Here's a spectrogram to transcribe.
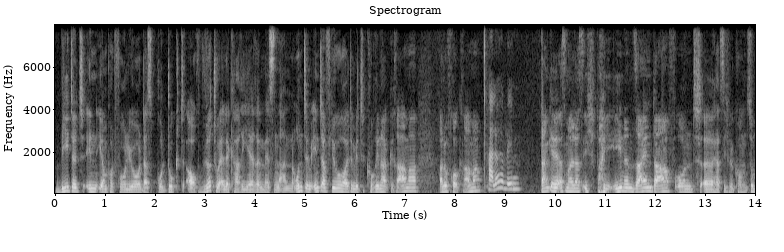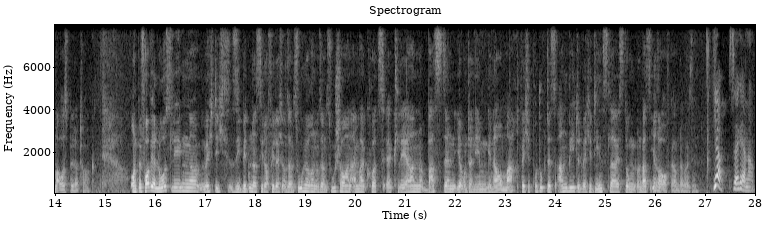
bietet in ihrem Portfolio das Produkt auch virtuelle Karrieremessen an. Und im Interview heute mit Corinna Kramer. Hallo Frau Kramer. Hallo Herr Wem. Danke erstmal, dass ich bei Ihnen sein darf und äh, herzlich willkommen zum Ausbildertalk. Und bevor wir loslegen, möchte ich Sie bitten, dass Sie doch vielleicht unseren Zuhörern, unseren Zuschauern einmal kurz erklären, was denn Ihr Unternehmen genau macht, welche Produkte es anbietet, welche Dienstleistungen und was Ihre Aufgaben dabei sind. Ja, sehr gerne.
